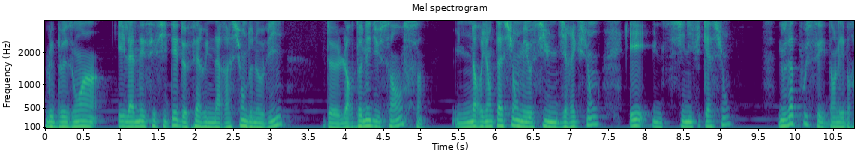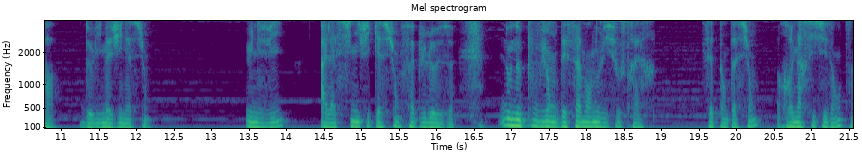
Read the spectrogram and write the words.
Le besoin et la nécessité de faire une narration de nos vies, de leur donner du sens, une orientation mais aussi une direction et une signification, nous a poussés dans les bras de l'imagination. Une vie à la signification fabuleuse. Nous ne pouvions décemment nous y soustraire. Cette tentation, renarcissisante,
